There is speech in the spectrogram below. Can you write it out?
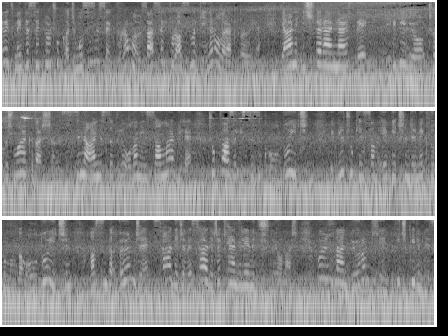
Evet medya sektörü çok acımasız bir sektör ama özel sektör aslında genel olarak böyle. Yani işverenler ve yeri geliyor çalışma arkadaşlarınız sizinle aynı statüde olan insanlar bile çok fazla işsizlik olduğu için ve birçok insanı ev geçindirmek durumunda olduğu için aslında önce sadece ve sadece kendilerini düşünüyorlar. Yüzden diyorum ki hiçbirimiz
